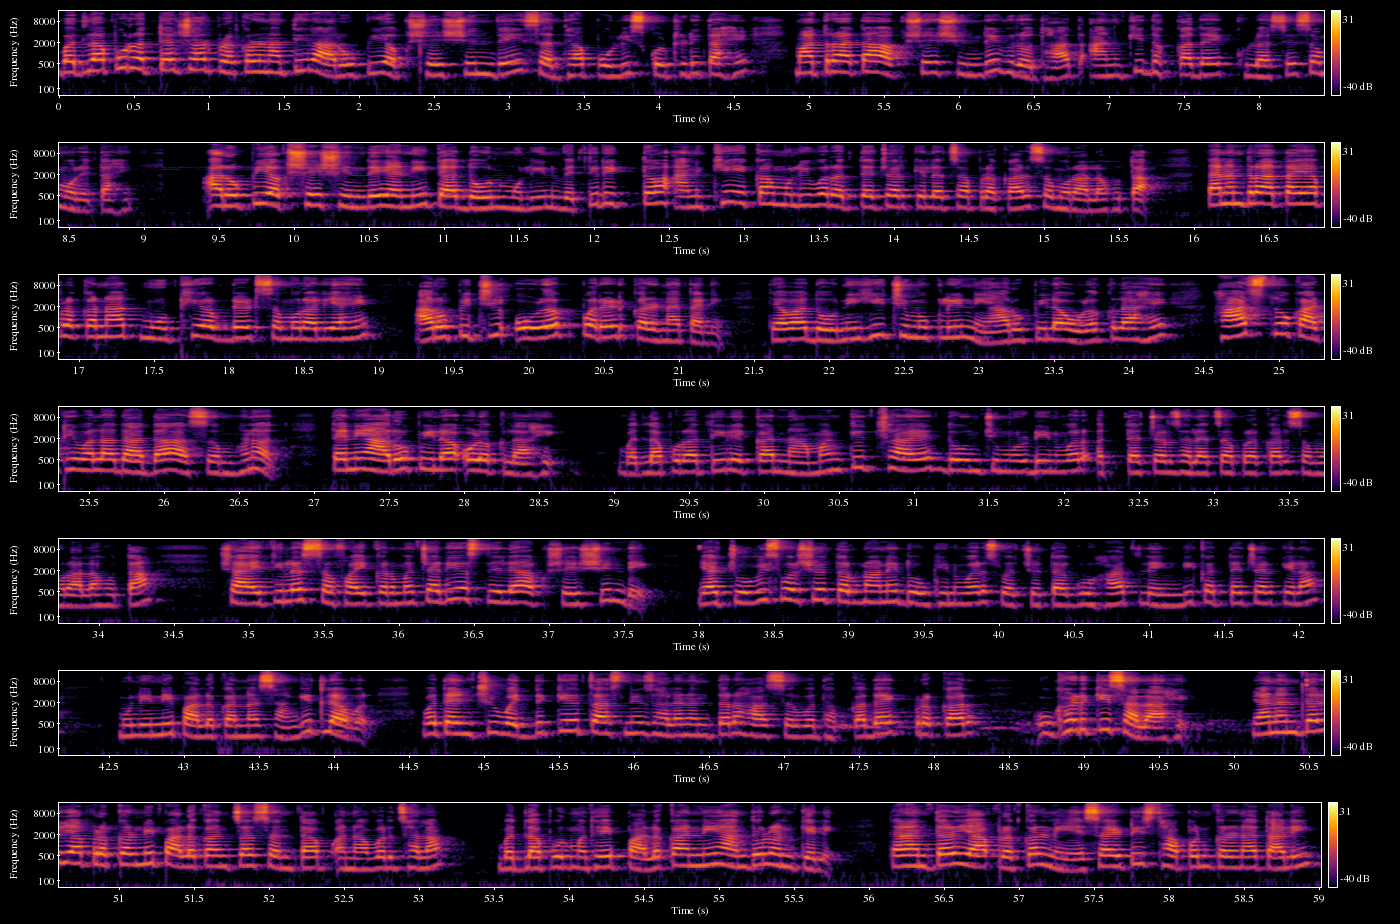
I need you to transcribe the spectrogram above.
बदलापूर अत्याचार प्रकरणातील आरोपी अक्षय शिंदे सध्या पोलीस कोठडीत आहे. मात्र आता अक्षय शिंदे विरोधात आणखी धक्कादायक खुलासे समोर येत आहे. आरोपी अक्षय शिंदे यांनी त्या दोन मुलींव्यतिरिक्त आणखी एका मुलीवर अत्याचार केल्याचा प्रकार समोर आला होता. त्यानंतर आता या प्रकरणात मोठी अपडेट समोर आली आहे. आरोपीची ओळख परेड करण्यात आली. तेव्हा दोन्हीही चिमुकलींनी आरोपीला ओळखलं आहे. हाच तो काठीवाला दादा असं म्हणत त्यांनी आरोपीला ओळखलं आहे. बदलापुरातील एका नामांकित शाळेत दोन चिमुरडींवर अत्याचार झाल्याचा प्रकार समोर आला होता. शाळेतीलच सफाई कर्मचारी असलेल्या अक्षय शिंदे या चोवीस वर्षीय तरुणाने दोघींवर स्वच्छतागृहात लैंगिक अत्याचार केला. मुलींनी पालकांना सांगितल्यावर व त्यांची वैद्यकीय चाचणी झाल्यानंतर हा सर्व धक्कादायक प्रकार उघडकीस आला आहे. यानंतर या प्रकरणी पालकांचा संताप अनावर झाला. बदलापूरमध्ये पालकांनी आंदोलन केले. त्यानंतर या प्रकरणी एस आय टी स्थापन करण्यात आली.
